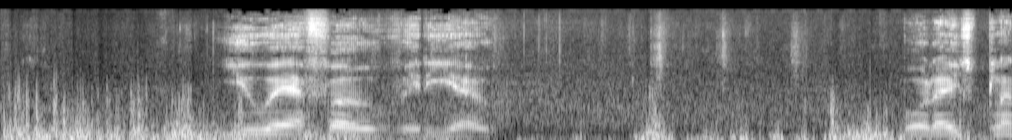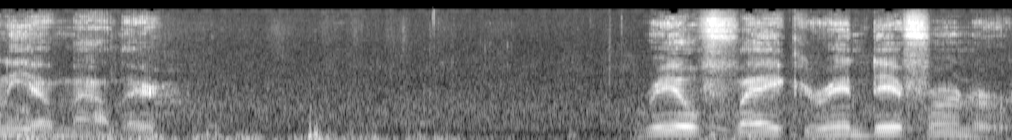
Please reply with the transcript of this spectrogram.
UFO video. Boy, there's plenty of them out there. Real, fake, or indifferent, or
